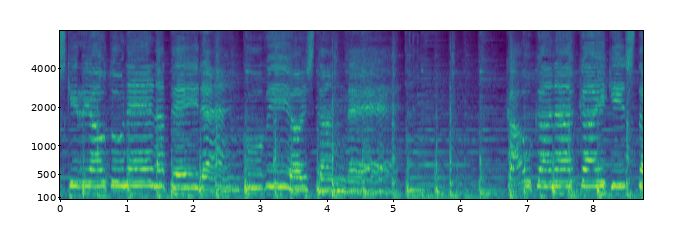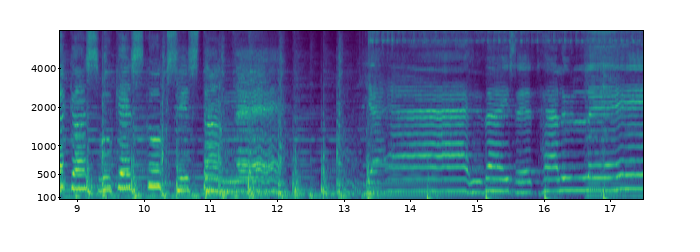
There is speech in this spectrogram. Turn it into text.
Ulos kirjautuneena teidän kuvioistanne. Kaukana kaikista kasvukeskuksistanne. Jäähyväiset hälyllee.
